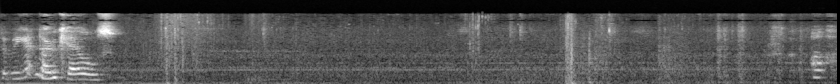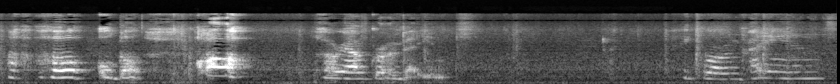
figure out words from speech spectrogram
So we get no kills. Oh, oh, oh, oh god. Oh! Sorry, I've grown pains. Big growing pains.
